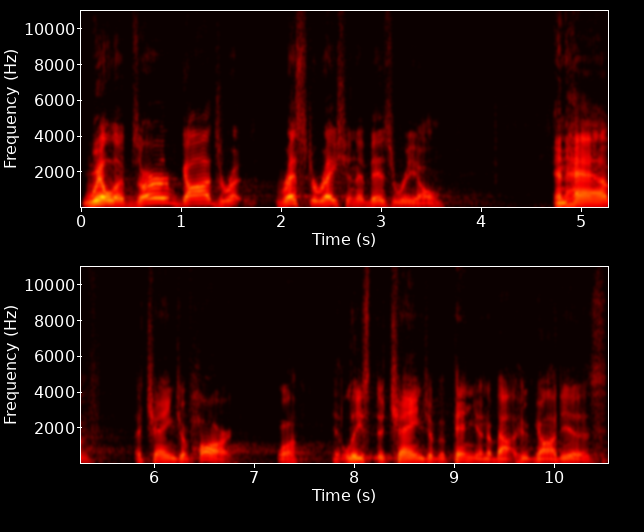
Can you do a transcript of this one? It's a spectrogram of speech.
will observe God's re- restoration of Israel and have a change of heart. Well, at least a change of opinion about who God is.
